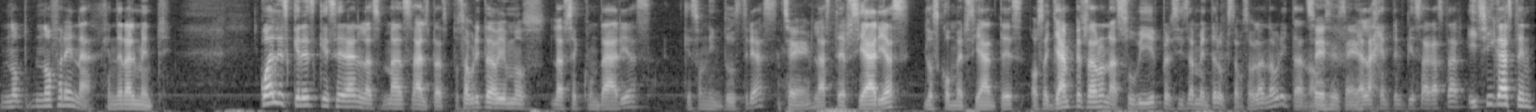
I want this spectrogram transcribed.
no, no frena generalmente. ¿Cuáles crees que serán las más altas? Pues ahorita vemos las secundarias, que son industrias Sí. las terciarias, los comerciantes, o sea, ya empezaron a subir precisamente lo que estamos hablando ahorita, ¿no? Sí, sí, sí. Ya la gente empieza a gastar. Y sí gasten.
